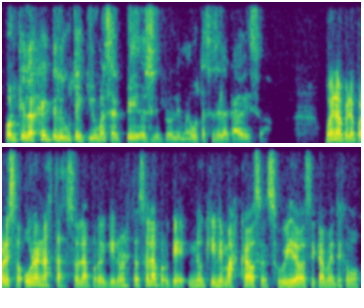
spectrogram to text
Porque a la gente le gusta equivocarse al pedo, ese es el problema. Le gusta hacerse la cabeza. Bueno, pero por eso, uno no está sola porque quiere, uno está sola porque no quiere más caos en su vida, básicamente. Es como,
